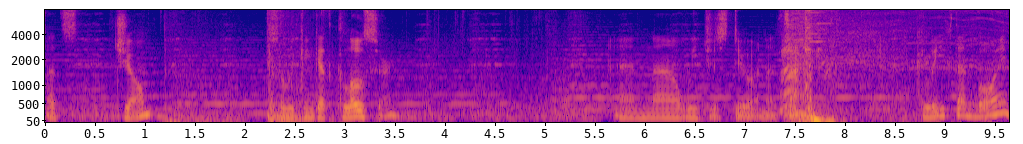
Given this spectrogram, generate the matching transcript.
Let's jump so we can get closer. And now we just do an attack. Cleave that boy.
